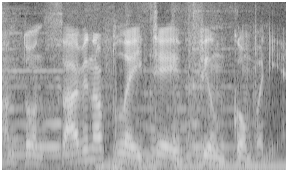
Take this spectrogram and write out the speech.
Антон Савинов, Playtape Film Company.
